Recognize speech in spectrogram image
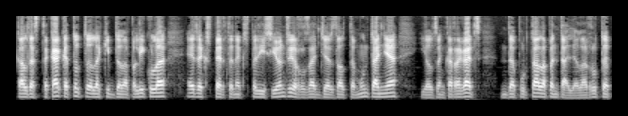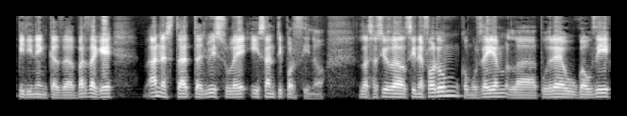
cal destacar que tot l'equip de la pel·lícula pel·lícula és expert en expedicions i rodatges d'alta muntanya i els encarregats de portar a la pantalla la ruta pirinenca de Verdaguer han estat Lluís Soler i Santi Porcino. La sessió del Cinefòrum, com us dèiem, la podreu gaudir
